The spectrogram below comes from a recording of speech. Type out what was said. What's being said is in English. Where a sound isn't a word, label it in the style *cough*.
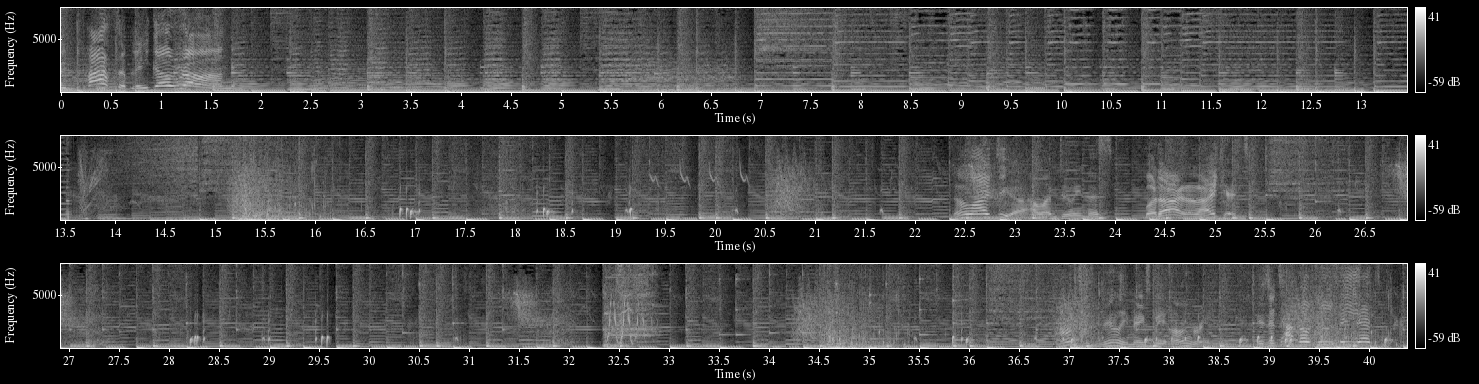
could possibly go wrong? No idea how I'm doing this, but I like it. do the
